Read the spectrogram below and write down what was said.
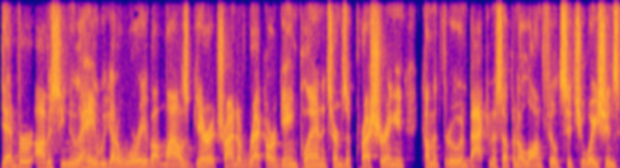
Denver obviously knew that, hey, we got to worry about Myles Garrett trying to wreck our game plan in terms of pressuring and coming through and backing us up in a long field situations.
